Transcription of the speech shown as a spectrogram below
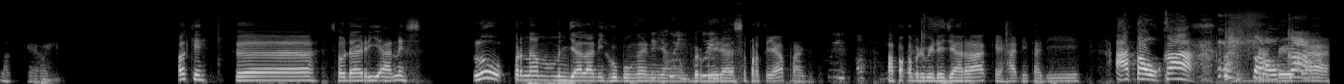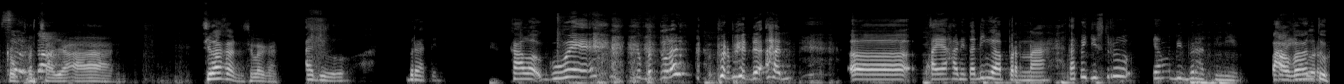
Oke oke. Oke ke saudari Anes, lu pernah menjalani hubungan The yang queen, berbeda seperti apa? Gitu? Apakah berbeda jarak kayak Hani tadi, ataukah berbeda kepercayaan? Silakan silakan. Aduh, berat ini. Kalau gue kebetulan perbedaan eh kayak Hani tadi nggak pernah, tapi justru yang lebih berat ini Pak Apaan Reyndur. tuh?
